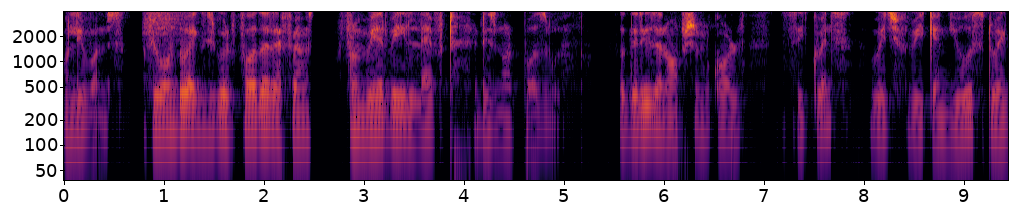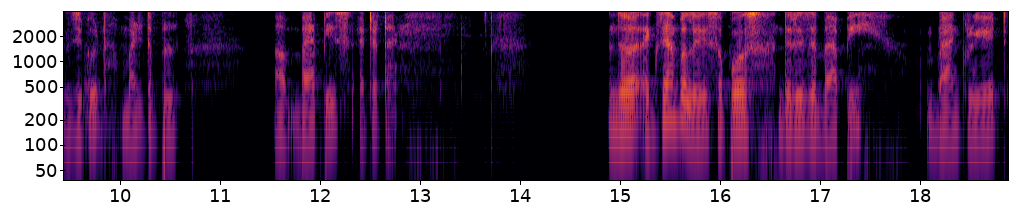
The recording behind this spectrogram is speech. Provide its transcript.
only once. If you want to execute further FMs from where we left, it is not possible. So there is an option called sequence which we can use to execute multiple uh, BAPIs at a time. And the example is suppose there is a BAPI bank create.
